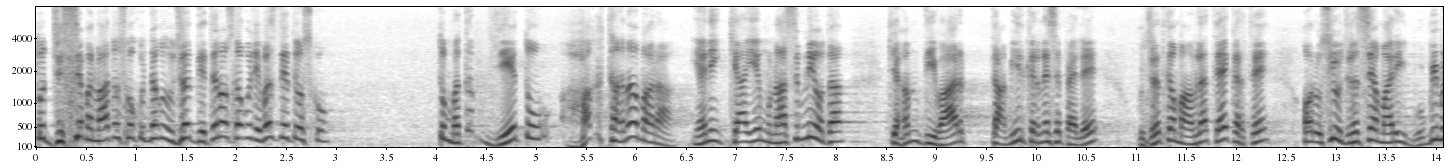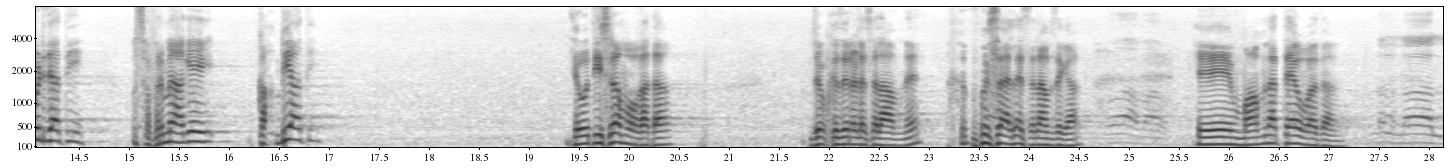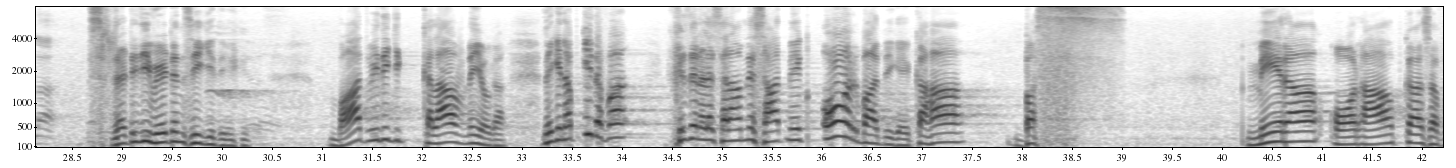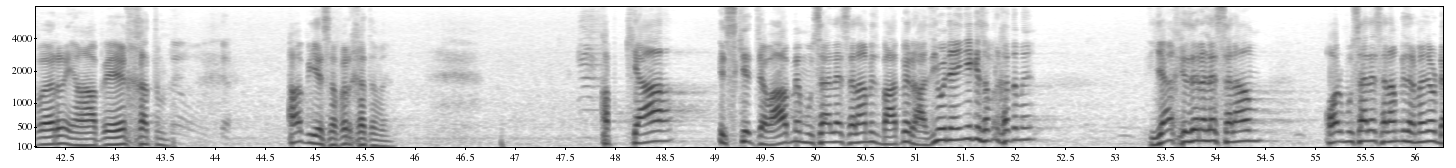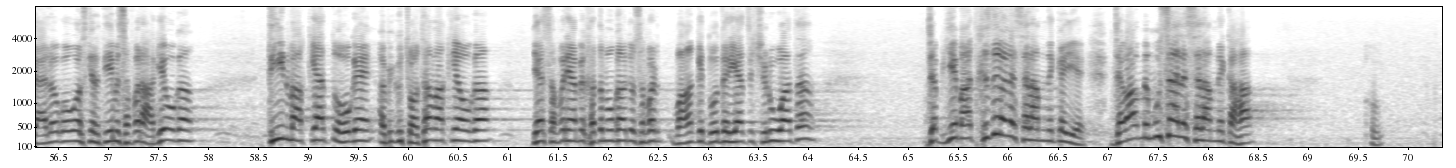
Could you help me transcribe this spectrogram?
तो जिससे बनवाते उसको कुछ ना कुछ उजरत देते ना, उसका कुछ एवज देते उसको। तो मतलब ये तो हक था ना हमारा। यानी क्या ये मुनासिब नहीं होता? कि हम दीवार तामीर करने से पहले उजरत का मामला तय करते और उसी उजरत से हमारी भूख भी मिट जाती और सफ़र में आगे काम भी आती। ये वो तीसरा मौका था जब खजर सलाम ने मूसा सलाम से कहा ये मामला तय हुआ था। स्ट्रेटजी वेट एंड सी की थी। बात हुई थी कि कलाम नहीं होगा। लेकिन अब की दफ़ा खजर सलाम ने साथ में एक और बात भी गई कहा बस। मेरा और आपका सफ़र यहाँ पे खत्म। है अब ये सफ़र खत्म है। अब क्या इसके जवाब में मूसा सलाम इस बात पे राज़ी हो जाएँगे कि सफ़र खत्म है? या खजर सलाम और मूसा सलाम के दरमियान जो डायलॉग होगा, उसके नतीजे में सफ़र आगे होगा? तीन वाक्यात तो हो गए, अभी कोई चौथा वाक्य होगा। या सफ़र यहाँ पे खत्म होगा, जो सफ़र वहाँ के दो दरिया से शुरू हुआ था। जब ये बात खजर सलाम ने कही है, जवाब में मूसा सलाम ने कहा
